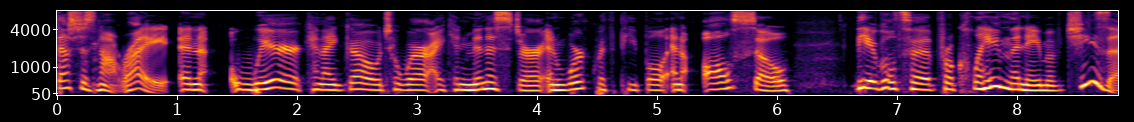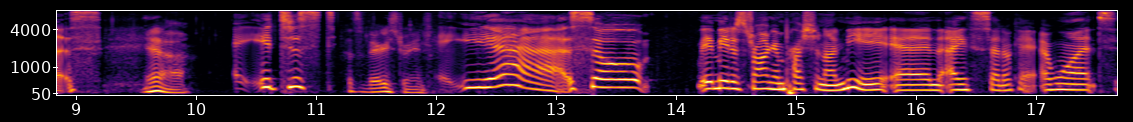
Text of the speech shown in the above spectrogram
that's just not right. And where can I go to where I can minister and work with people and also be able to proclaim the name of Jesus? Yeah. It just. That's very strange. Yeah. So it made a strong impression on me. And I said, okay, I want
